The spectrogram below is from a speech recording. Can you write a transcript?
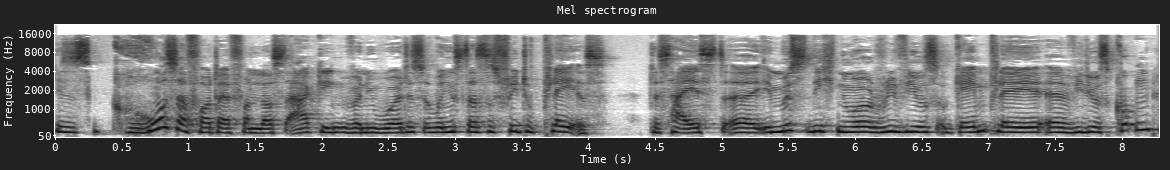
dieses großer Vorteil von Lost Ark gegenüber New World ist übrigens, dass es Free-to-Play ist. Das heißt, äh, ihr müsst nicht nur Reviews und Gameplay-Videos äh, gucken,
